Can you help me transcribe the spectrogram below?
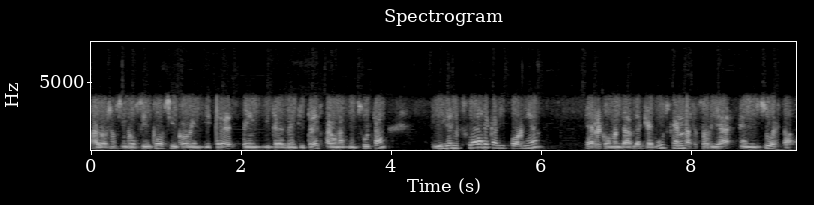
al 855-523-2323 para una consulta viven fuera de California, es recomendable que busquen asesoría en su estado.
